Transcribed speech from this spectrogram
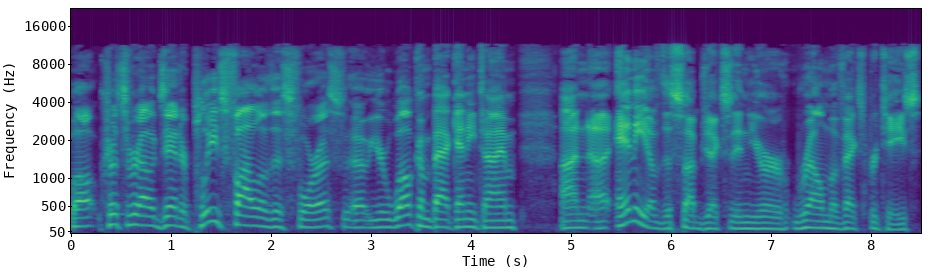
Well, Christopher Alexander, please follow this for us. Uh, you're welcome back anytime on uh, any of the subjects in your realm of expertise.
